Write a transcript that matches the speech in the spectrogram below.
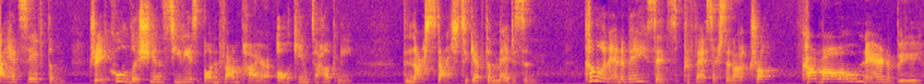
I had saved them. Draco, Lucian, Sirius Bond Vampire all came to hug me. The nurse started to give them medicine. Come on, Enoby, said Professor Sinatra. Come on, Enoby.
